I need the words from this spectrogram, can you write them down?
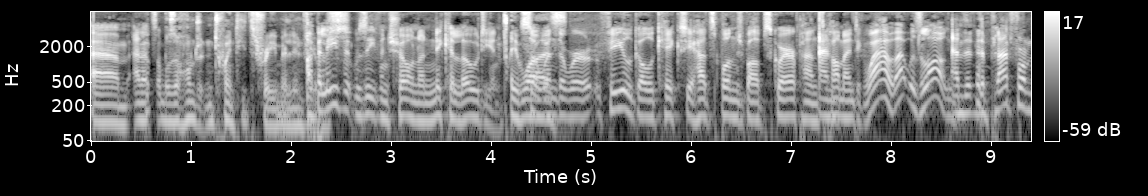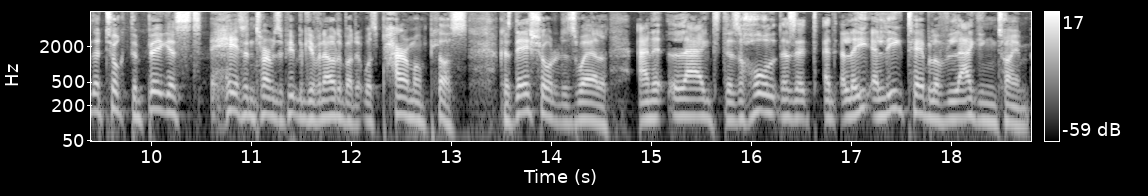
Um, and it was 123 million viewers. I believe it was even shown on Nickelodeon. It was. So when there were field goal kicks, you had SpongeBob SquarePants commenting, "Wow, that was long." And the, the platform that took the biggest hit in terms of people giving out about it was Paramount Plus because they showed it as well, and it lagged. There's a whole there's a, a, a a league table of lagging time,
